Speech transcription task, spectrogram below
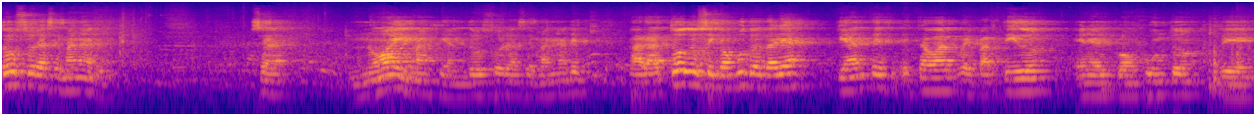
dos horas semanales. O sea, no hay magia en dos horas semanales para todo ese conjunto de tareas que antes estaba repartido en el conjunto de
